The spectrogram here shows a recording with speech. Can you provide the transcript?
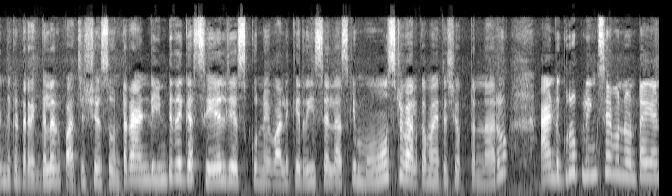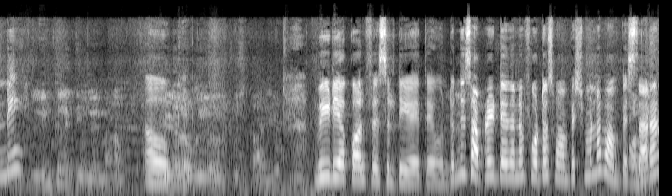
ఎందుకంటే రెగ్యులర్ పర్చేస్ చేస్తూ ఉంటారు. అండ్ ఇంటి దగ్గర సేల్ చేసుకునే వాళ్ళకి రీసెల్లర్స్కి మోస్ట్ వెల్కమ్ అయితే చెప్తున్నారు. అండ్ గ్రూప్ లింక్స్ ఏమైనా ఉంటాయండి? ఓకే. చూసి వీడియో కాల్ ఫెసిలిటీ అయితే ఉంటుంది. సపరేట్ ఏదైనా ఫొటోస్ పంపించమన్నా పంపిస్తారా?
